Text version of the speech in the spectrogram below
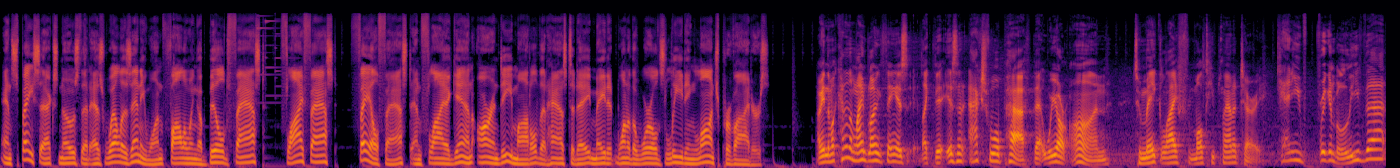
And SpaceX knows that as well as anyone following a build fast, fly fast, fail fast and fly again R&D model that has today made it one of the world's leading launch providers. I mean, the kind of the mind-blowing thing is like there is an actual path that we are on to make life multiplanetary. Can you friggin' believe that?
